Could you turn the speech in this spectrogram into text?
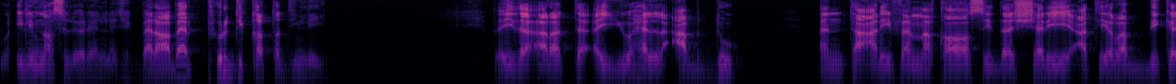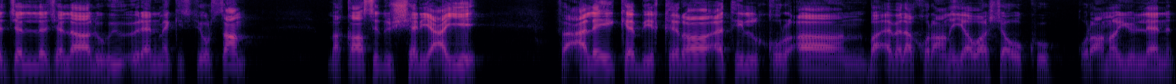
Bu ilim nasıl öğrenilecek? Beraber pür dikkatle dinleyin. Ve izâ eradte eyyuhel abdu en ta'rife makaside şeriatı rabbike celle celaluhu öğrenmek istiyorsan makasidü şeriayı fe aleyke bi kıraatil Kur'an. ba Evvela Kur'an'ı yavaşça oku. Kur'an'a yönlenin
